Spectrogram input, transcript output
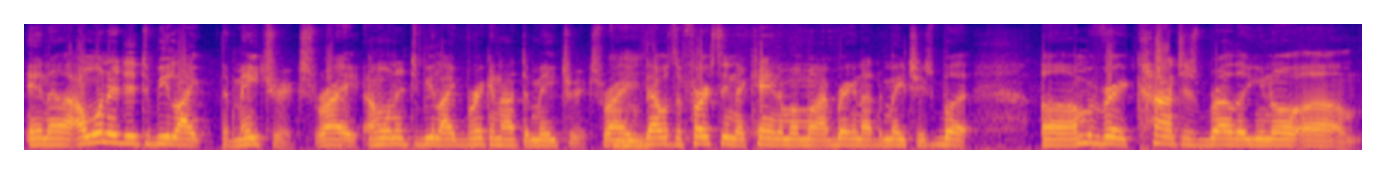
And uh, I wanted it to be like the Matrix, right? I wanted it to be like breaking out the Matrix, right? Mhm. That was the first thing that came to my mind, breaking out the Matrix. But uh, I'm a very conscious brother, you know. Um,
